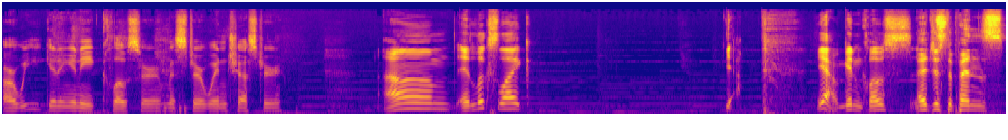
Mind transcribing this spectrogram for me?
Are we getting any closer, Mr. Winchester? um, it looks like. Yeah, yeah, we're getting close. It just depends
